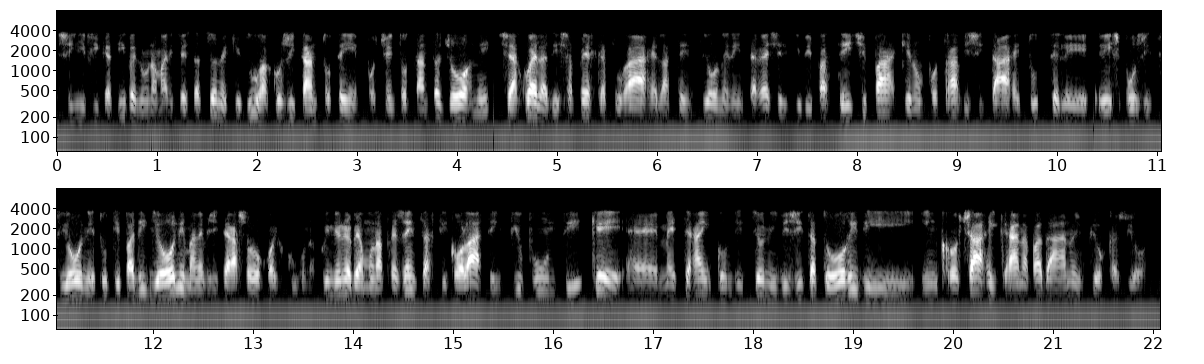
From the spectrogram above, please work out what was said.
significativa in una manifestazione che dura così tanto tempo, 180 giorni, sia quella di saper catturare l'attenzione e l'interesse di chi vi partecipa, che non potrà visitare tutte le, esposizioni e tutti i padiglioni, ma ne visiterà solo qualcuno. Quindi noi abbiamo una presenza articolata in più punti che eh, metterà in condizioni i visitatori di incrociare il grana padano in più occasioni.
